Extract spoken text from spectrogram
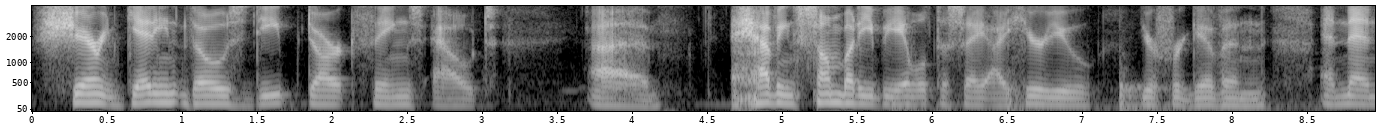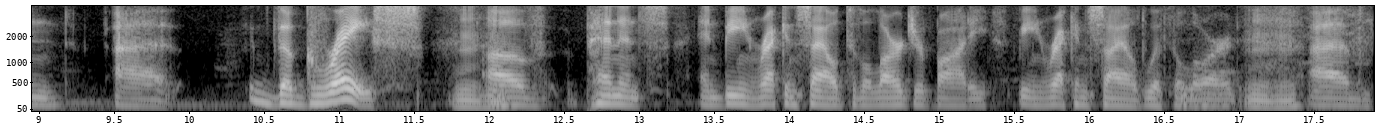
sharing getting those deep dark things out uh, having somebody be able to say i hear you you're forgiven and then uh, the grace of penance and being reconciled to the larger body being reconciled with the lord. Um,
